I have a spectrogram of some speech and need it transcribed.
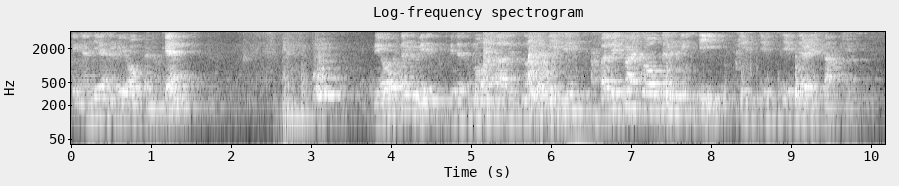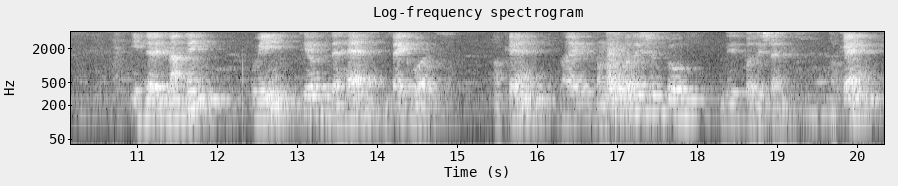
here and we open, okay? We open with, with a small child, it's not that easy, but we try to open and we see if, if, if there is something. If there is nothing, we tilt the head backwards, okay? Like from this position to this position, okay?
